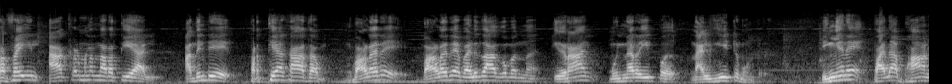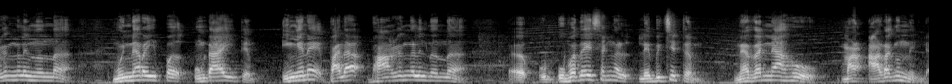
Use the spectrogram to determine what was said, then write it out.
റഫയിൽ ആക്രമണം നടത്തിയാൽ അതിന്റെ പ്രത്യാഘാതം വളരെ വളരെ വലുതാകുമെന്ന് ഇറാൻ മുന്നറിയിപ്പ് നൽകിയിട്ടുമുണ്ട്. ഇങ്ങനെ പല ഭാഗങ്ങളിൽ നിന്ന് മുന്നറിയിപ്പ് ഉണ്ടായിട്ടും ഇങ്ങനെ പല ഭാഗങ്ങളിൽ നിന്ന് ഉപദേശങ്ങൾ ലഭിച്ചിട്ടും നെതന്യാഹു അടങ്ങുന്നില്ല.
